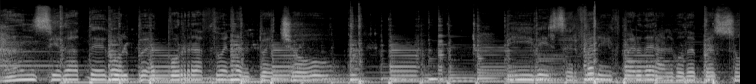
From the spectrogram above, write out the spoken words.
Ansiedad de golpe, porrazo en el pecho Vivir, ser feliz, perder algo de peso.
